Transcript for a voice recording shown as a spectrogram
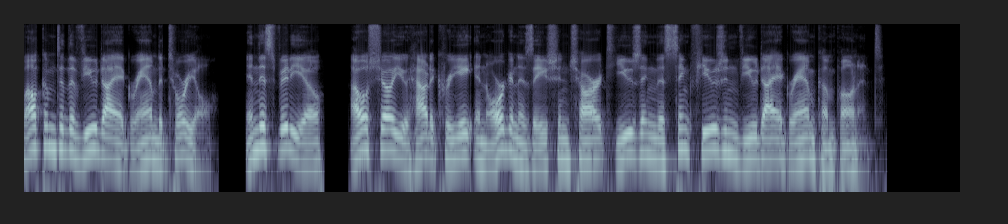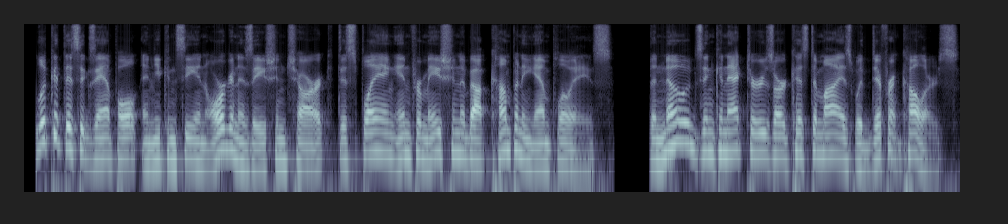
Welcome to the Vue Diagram tutorial. In this video, I will show you how to create an organization chart using the Syncfusion Vue Diagram component. Look at this example and you can see an organization chart displaying information about company employees. The nodes and connectors are customized with different colors.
